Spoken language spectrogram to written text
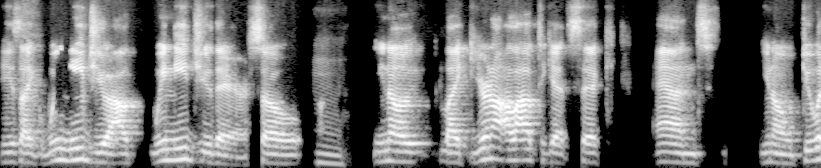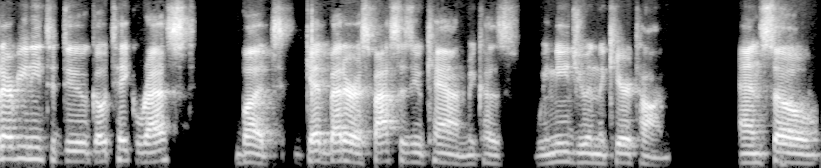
he's like we need you out we need you there so mm. you know like you're not allowed to get sick and you know do whatever you need to do go take rest but get better as fast as you can because we need you in the kirtan and so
